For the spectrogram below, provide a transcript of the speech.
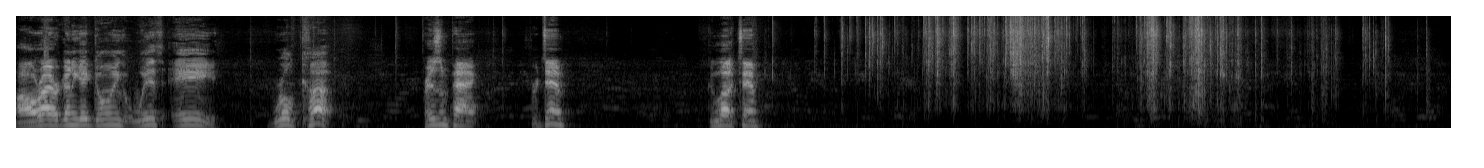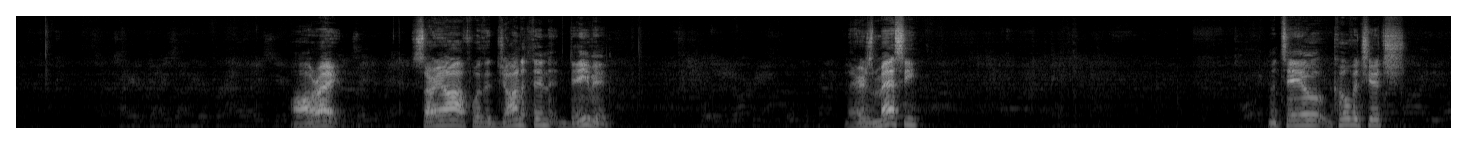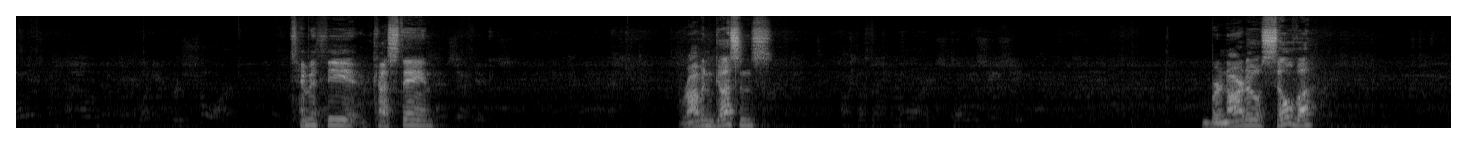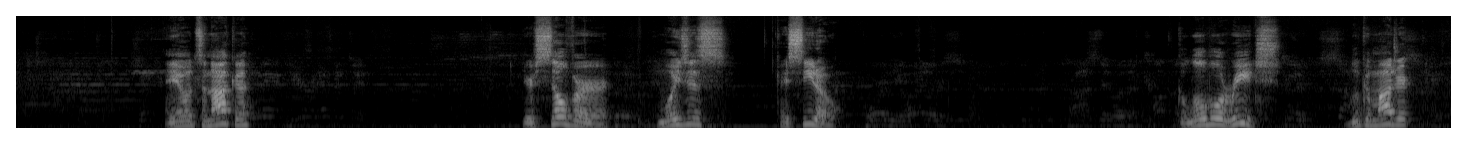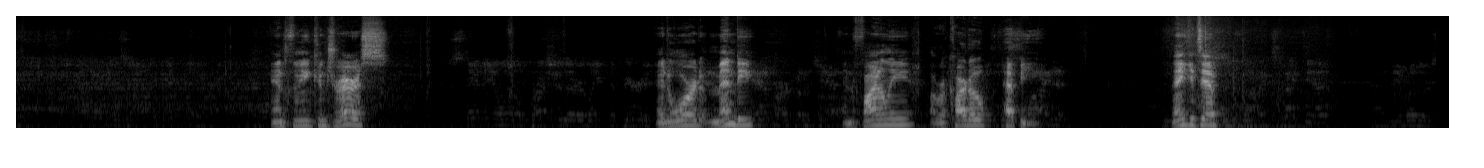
All right, we're going to get going with a World Cup Prizm Pack for Tim. Good luck, Tim. All right. Starting off with a Jonathan David. There's Messi. Mateo Kovacic. Timothy Castagne. Robin Gosens, Bernardo Silva. Ao Tanaka. Your silver, Moises Caicedo. Global Reach, Luka Modric. Anthony Contreras. Edouard Mendy. And finally, uh, Ricardo Pepi. Thank you, Tim.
